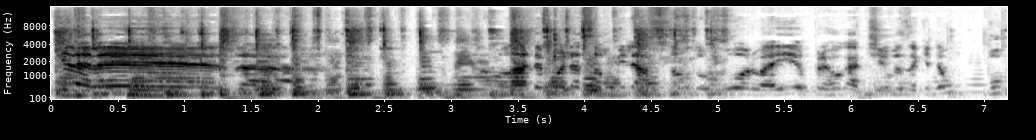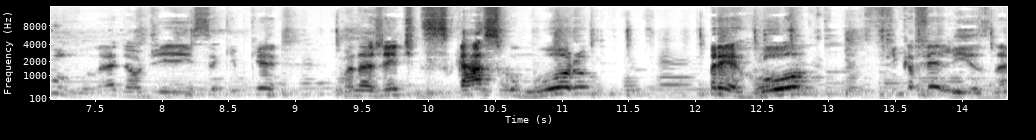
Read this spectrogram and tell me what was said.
Que beleza! Vamos lá, depois dessa humilhação do Moro aí, Prerrogativas aqui deu um pulo né, de audiência aqui, porque quando a gente descasca o Moro, prerrou, fica feliz, né?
